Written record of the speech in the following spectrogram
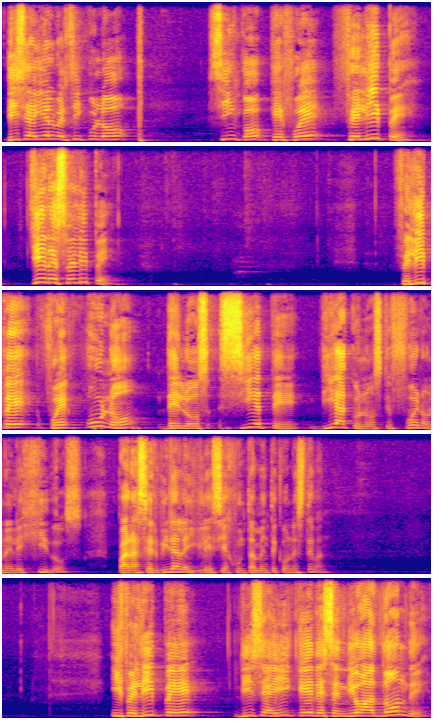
Dice ahí el versículo 5 que fue Felipe. ¿Quién es Felipe? Felipe fue uno de los siete diáconos que fueron elegidos para servir a la iglesia juntamente con Esteban. Y Felipe dice ahí que descendió a dónde?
